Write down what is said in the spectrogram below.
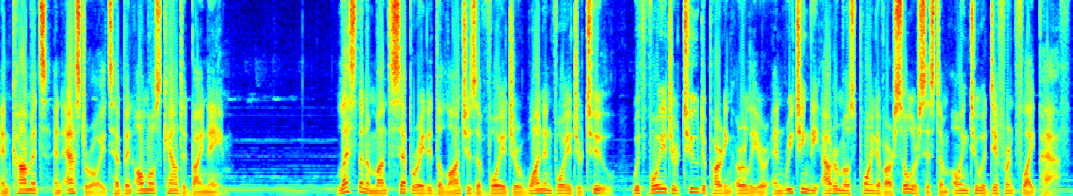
and comets and asteroids have been almost counted by name. Less than a month separated the launches of Voyager 1 and Voyager 2, with Voyager 2 departing earlier and reaching the outermost point of our solar system owing to a different flight path.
